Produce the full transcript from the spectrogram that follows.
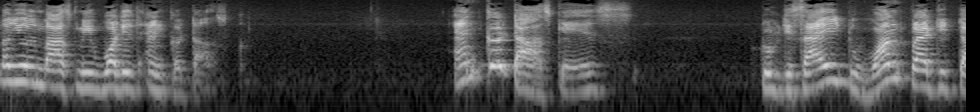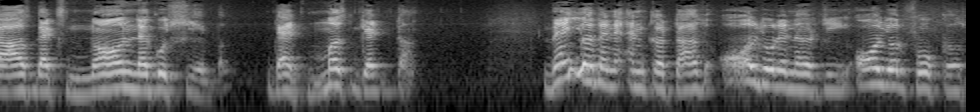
Now you'll ask me what is anchor task? Anchor task is to decide one priority task that's non negotiable, that must get done. When you have an anchor task, all your energy, all your focus,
